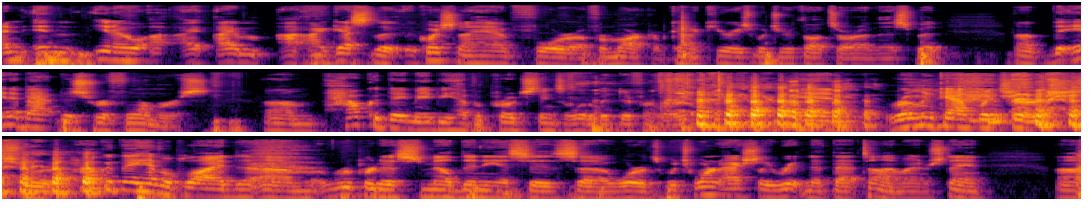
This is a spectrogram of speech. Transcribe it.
and and you know, I, I'm I guess the, the question I have for uh, for Mark, I'm kind of curious what your thoughts are on this, but uh, the Anabaptist reformers, um, how could they maybe have approached things a little bit differently? and Roman Catholic Church, sure. how could they have applied um, Rupertus Meldenius's uh, words, which weren't actually written at that time? I understand. Um,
